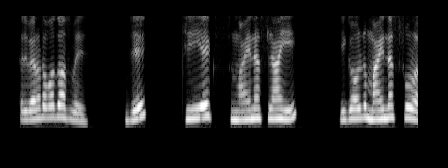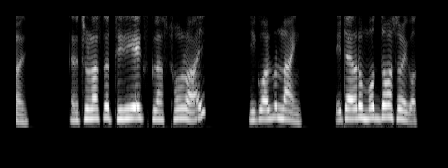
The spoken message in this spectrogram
তাহলে ভ্যালুটা কত আসবে যে three X minus nine equal to minus four হয় তাহলে চলে আসলো থ্রি এক্স প্লাস ফোর হয় ইকুয়াল টু নাইন এটা হলো মধ্যমা সমীকরণ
